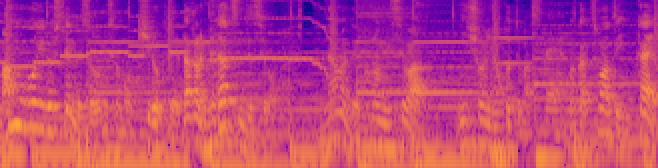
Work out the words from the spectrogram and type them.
マンゴー色してるんですよ。お店も黄色くて。だから目立つんですよ。なのでこの店は印象に残ってますね。僕は妻と1回1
